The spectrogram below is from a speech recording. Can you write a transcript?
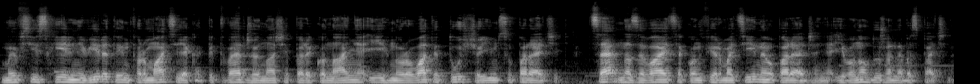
Ми всі схильні вірити інформації, яка підтверджує наші переконання, і ігнорувати ту, що їм суперечить. Це називається конфірмаційне упередження, і воно дуже небезпечне.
